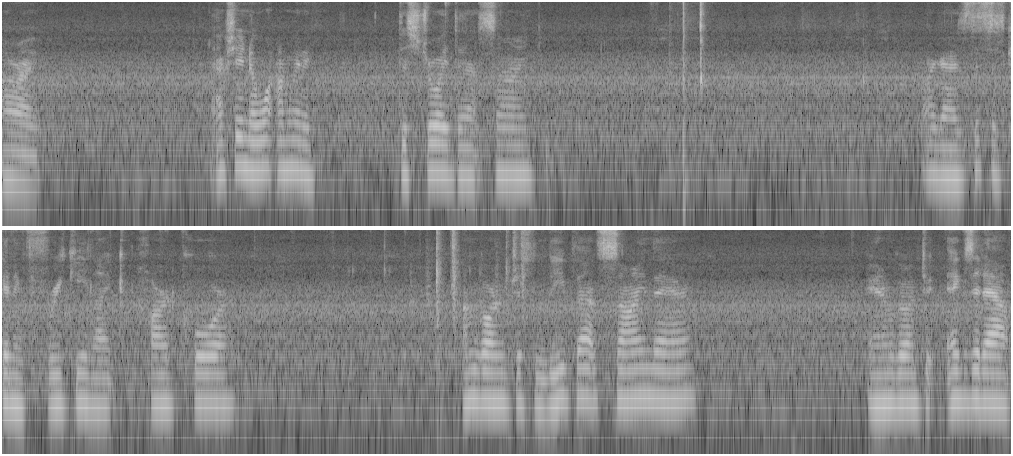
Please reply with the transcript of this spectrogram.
Alright. Actually, you know what? I'm gonna destroy that sign. Alright guys, this is getting freaky, like hardcore. I'm going to just leave that sign there. And I'm going to exit out.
